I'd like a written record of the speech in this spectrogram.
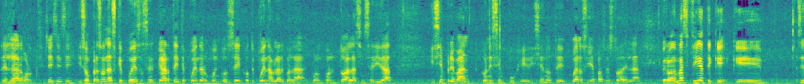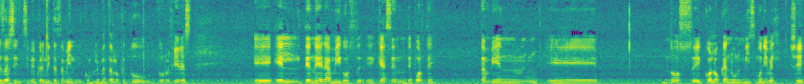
Del claro. deporte. Sí, sí, sí. Y son personas que puedes acercarte y te pueden dar un buen consejo, te pueden hablar con, la, con, con toda la sinceridad. Y siempre van con ese empuje, diciéndote, bueno, si ya pasó esto, adelante. Pero además, fíjate que, que César, si, si me permites también complementar lo que tú, tú refieres, eh, el tener amigos de- eh, que hacen deporte también eh, nos eh, coloca en un mismo nivel. Sí,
